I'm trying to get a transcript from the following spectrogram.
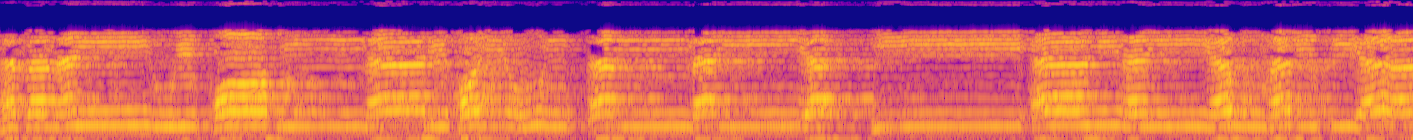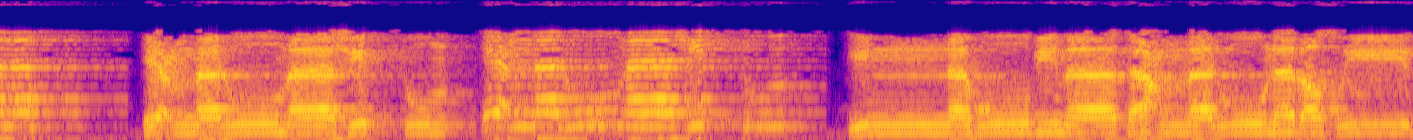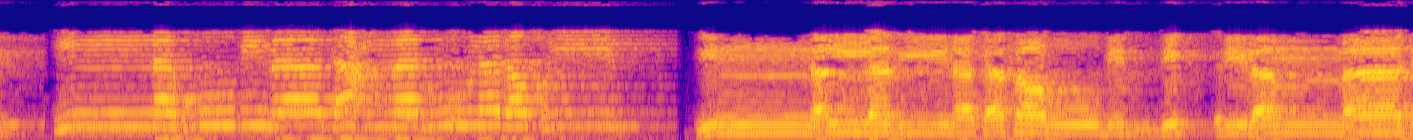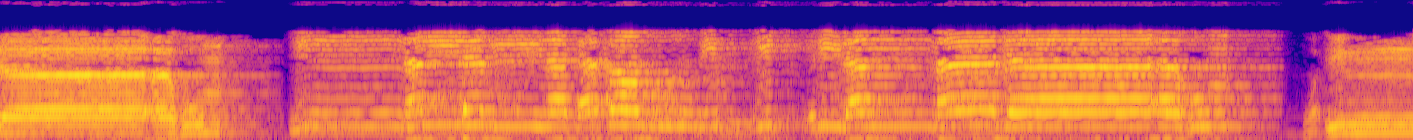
أفمن يلقى في النار خير أم من يأتي آمنا يوم القيامة اعملوا ما شئتم اعملوا ما شئتم إنه بما تعملون بصير إنه بما تعملون بصير. إن الذين كفروا بالذكر لما جاءهم إن الذين كفروا بالذكر لما جاءهم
